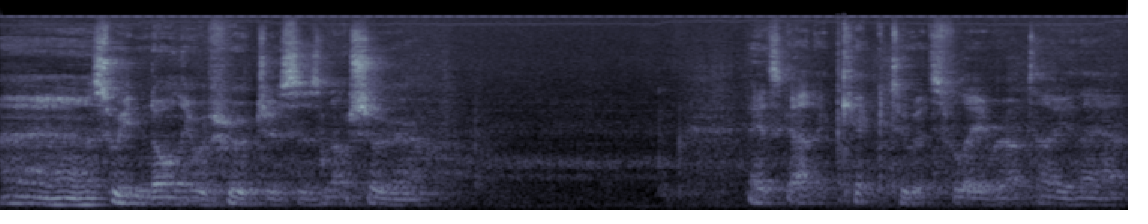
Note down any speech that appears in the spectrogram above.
Uh, sweetened only with fruit juices, no sugar. It's got a kick to its flavor, I'll tell you that.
